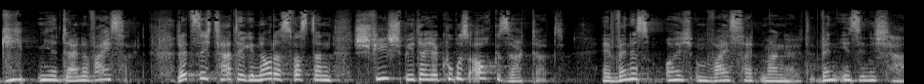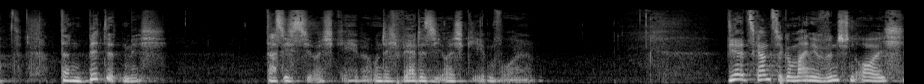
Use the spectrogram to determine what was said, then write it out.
Gib mir deine Weisheit. Letztlich tat er genau das, was dann viel später Jakobus auch gesagt hat. Ey, wenn es euch um Weisheit mangelt, wenn ihr sie nicht habt, dann bittet mich, dass ich sie euch gebe und ich werde sie euch geben wollen. Wir als ganze Gemeinde wünschen euch,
